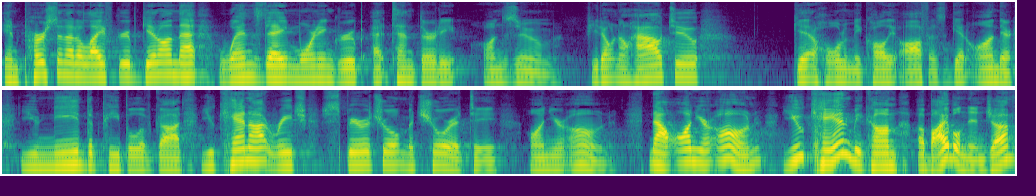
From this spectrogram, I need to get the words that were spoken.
in person at a life group, get on that Wednesday morning group at 10:30 on Zoom. If you don't know how to, Get a hold of me, call the office, get on there. You need the people of God. You cannot reach spiritual maturity on your own. Now, on your own, you can become a Bible ninja.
